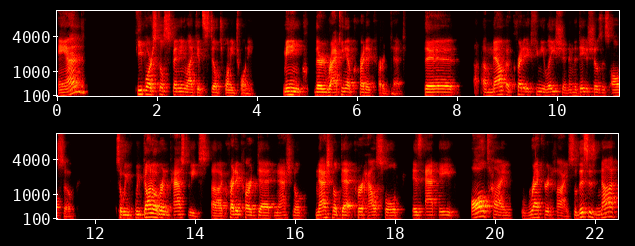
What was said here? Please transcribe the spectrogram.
And people are still spending like it's still 2020, meaning they're racking up credit card debt. The amount of credit accumulation, and the data shows this also. So we've we've gone over in the past weeks. Uh, credit card debt, national national debt per household is at a all time record high. So this is not,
